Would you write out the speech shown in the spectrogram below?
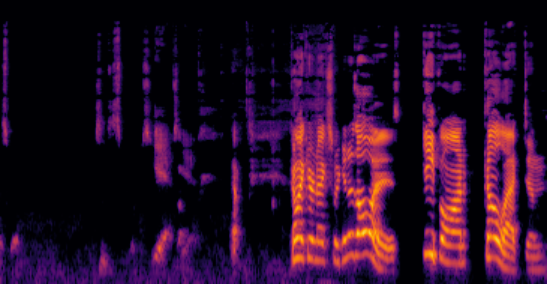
as well. Sports. Yeah. So, yeah. Come back here next week, and as always, keep on collecting.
